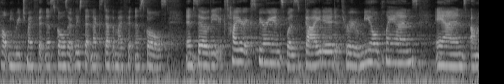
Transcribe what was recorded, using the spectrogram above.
help me reach my fitness goals, or at least that next step in my fitness goals. And so the entire experience was guided through meal plans. And um,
